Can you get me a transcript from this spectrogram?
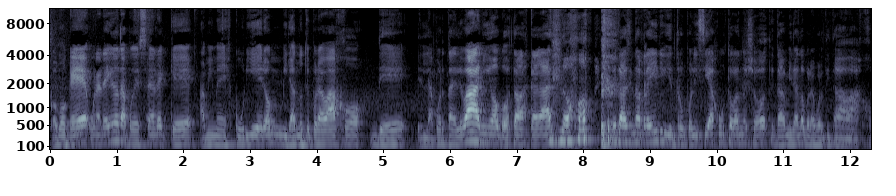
Como que una anécdota puede ser que a mí me descubrieron mirándote por abajo de la puerta del baño cuando estabas cagando. Te estaba haciendo reír y entró un policía justo cuando yo te estaba mirando por la puertita de abajo.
